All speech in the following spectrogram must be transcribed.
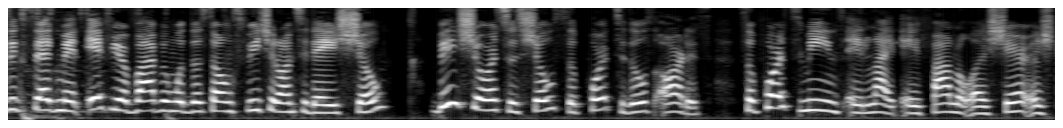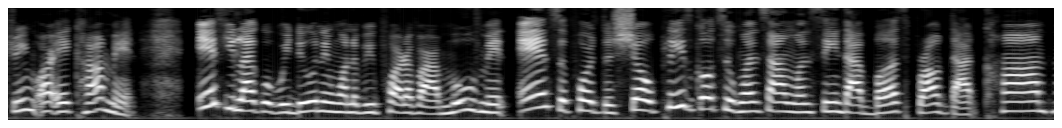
music segment. If you're vibing with the songs featured on today's show, be sure to show support to those artists. Support means a like, a follow, a share, a stream, or a comment. If you like what we're doing and want to be part of our movement and support the show, please go to onesoundonescene.buzzsprout.com.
